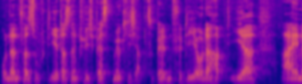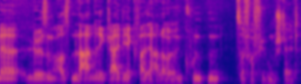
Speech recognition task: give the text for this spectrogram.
und dann versucht ihr das natürlich bestmöglich abzubilden für die oder habt ihr eine Lösung aus dem Ladenregal, die ihr quasi alle euren Kunden zur Verfügung stellt?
